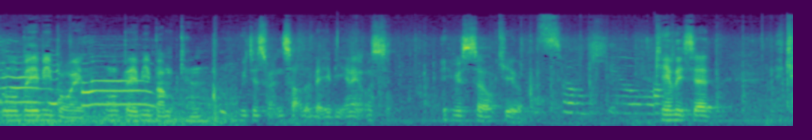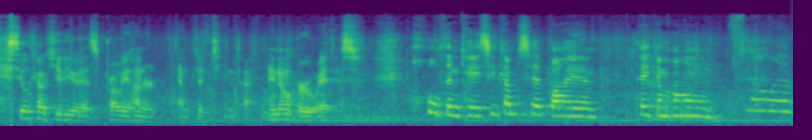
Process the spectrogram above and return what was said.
I can't wait. This little baby boy, little baby bumpkin. We just went and saw the baby and it was, he was so cute. So cute. Kayli said, hey, Casey, look how cute he is. Probably 115 times. I know her ways. Hold him, Casey. Come sit by him. Take him home. Smell him.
